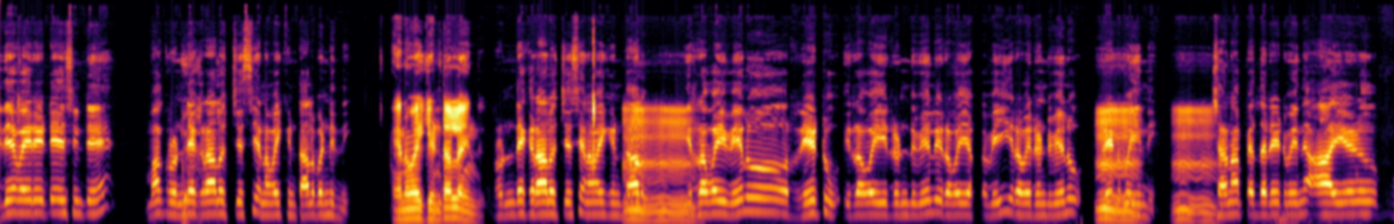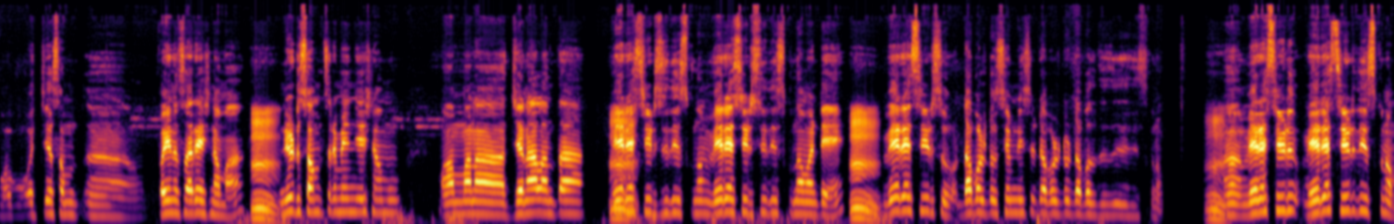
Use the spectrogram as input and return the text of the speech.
ఇదే వెరైటీ వేసింటే మాకు రెండు ఎకరాలు వచ్చేసి ఎనభై క్వింటాలు పండింది. ఎనభై క్వింటాల్ అయింది. రెండు ఎకరాలు వచ్చేసి ఎనభై క్వింటాలు. ఇరవై వేలు రేటు ఇరవై రెండు వేలు ఇరవై ఒక్క వెయ్యి ఇరవై రెండు వేలు రేటు. పోయింది. చాలా పెద్ద రేటు పోయింది. ఆ ఏడు వచ్చే సం- ఆ, పోయిన సారి వేసినామా? ఉమ్, నేడు సంవత్సరం ఏం చేసినాము? మన జనాలంతా వేరే సీడ్స్ తీసుకుందాం వేరే సీడ్స్ తీసుకుందాం అంటే వేరే seeds double two Seminis double two double తీసుకున్నాం. వేరే సీడ్ వేరే సీడ్ తీసుకున్నాం.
